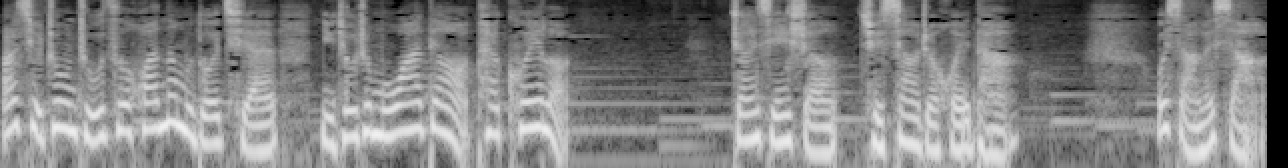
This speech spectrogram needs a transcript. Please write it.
而且种竹子花那么多钱，你就这么挖掉，太亏了。”张先生却笑着回答：“我想了想，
